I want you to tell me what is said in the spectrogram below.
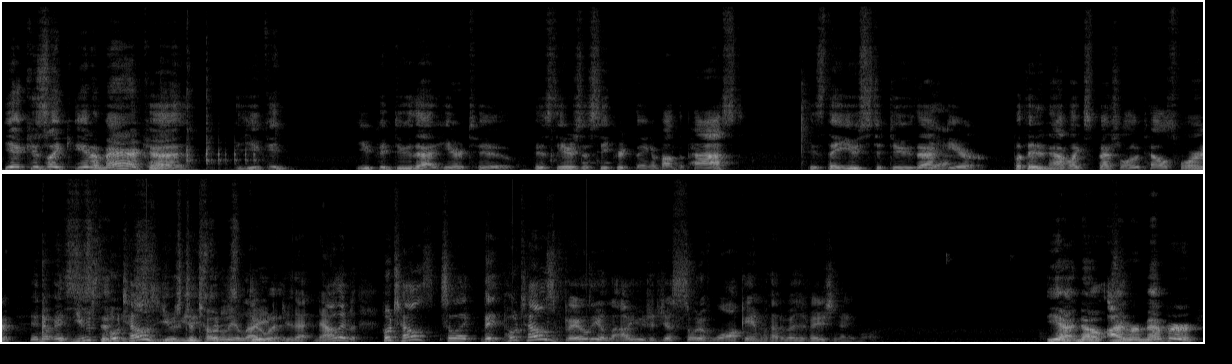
Yeah, because like in America, you could you could do that here too. Is here's the secret thing about the past is they used to do that Yeah. here, but they didn't have like special hotels for it. You know, it It's used that hotels used to used to totally just allow you it. to do that. Now they hotels so like they hotels barely allow you to just sort of walk in without a reservation anymore. Yeah, no, I remember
